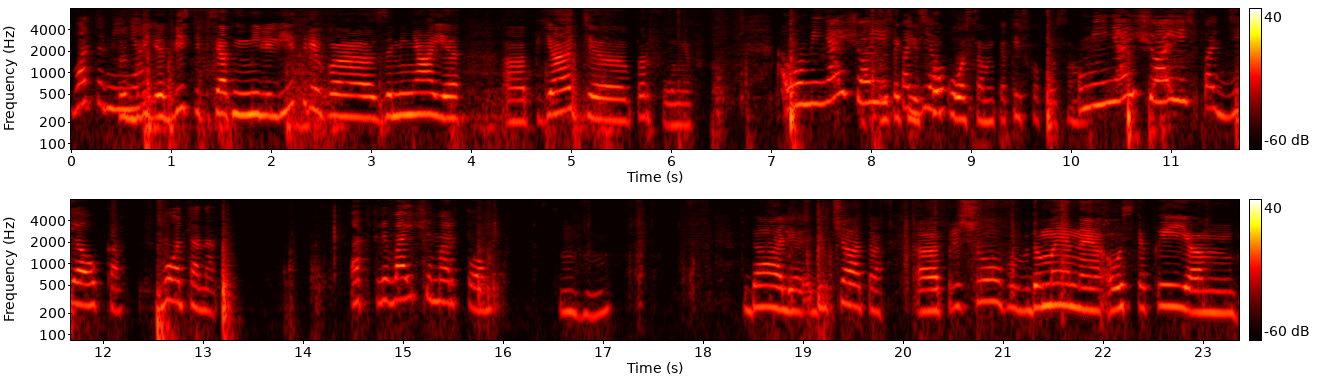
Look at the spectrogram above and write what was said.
Вот у меня. дві- 250 мл заміняє 5 парфумів. А У меня еще есть такий з подделка. кокосом. Такий з У меня еще есть подделка. Вот она. Открывающим ртом. Угу. Далі, дівчата, е, прийшов до мене ось такий ем,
